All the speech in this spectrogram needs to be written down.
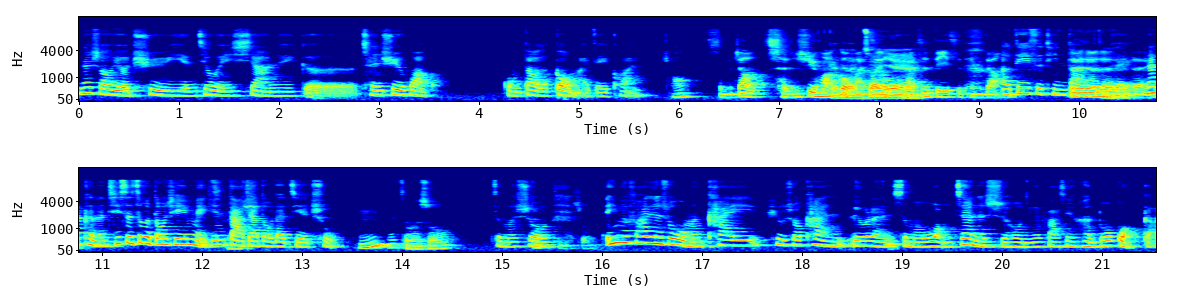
那时候有去研究一下那个程序化广告的购买这一块。哦，什么叫程序化购买？专业还是第一次听到。呃，第一次听到。对对对对对。那可能其实这个东西每天大家都在接触。嗯，你怎么说？怎么说？怎么说？因为发现说我们开，譬如说看浏览什么网站的时候，你会发现很多广告。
